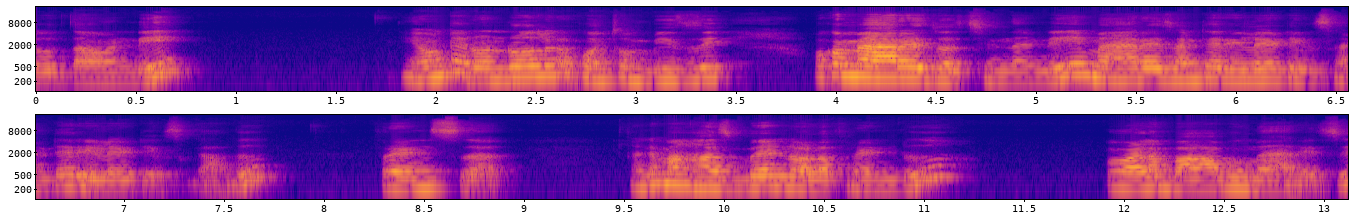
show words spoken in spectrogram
చూద్దామండి. ఏమంటే రెండు రోజులుగా కొంచెం బిజీ. ఒక మ్యారేజ్ వచ్చిందండి. మ్యారేజ్ అంటే రిలేటివ్స్ అంటే రిలేటివ్స్ కాదు ఫ్రెండ్స్. అంటే మా హస్బెండ్ వాళ్ళ ఫ్రెండ్ వాళ్ళ బాబు మ్యారేజ్.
